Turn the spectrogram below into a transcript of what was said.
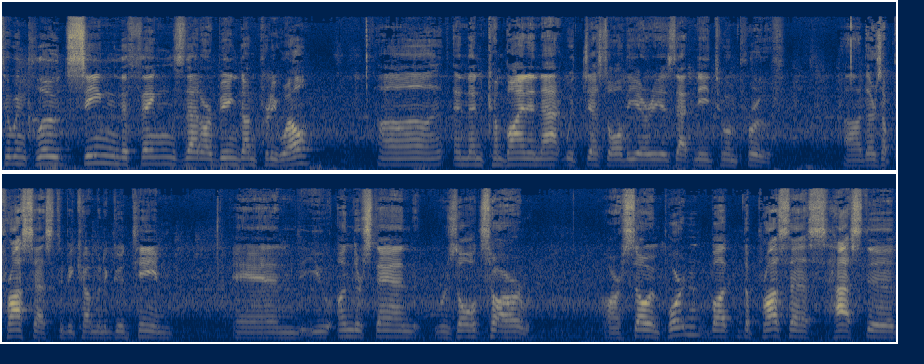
to include seeing the things that are being done pretty well uh, and then combining that with just all the areas that need to improve. Uh, there's a process to becoming a good team, and you understand results are, are so important, but the process has to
